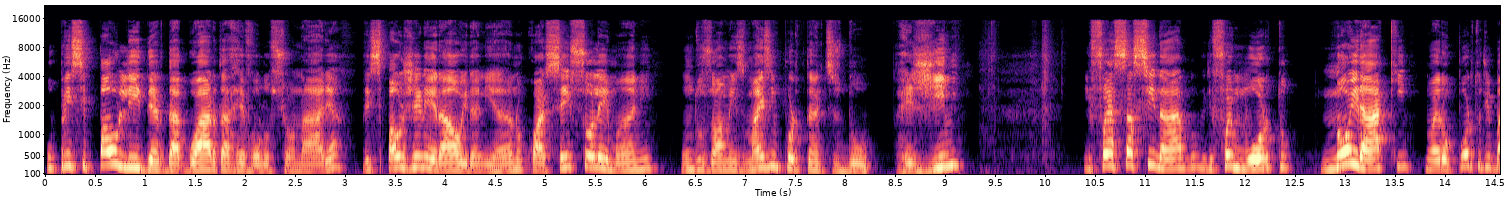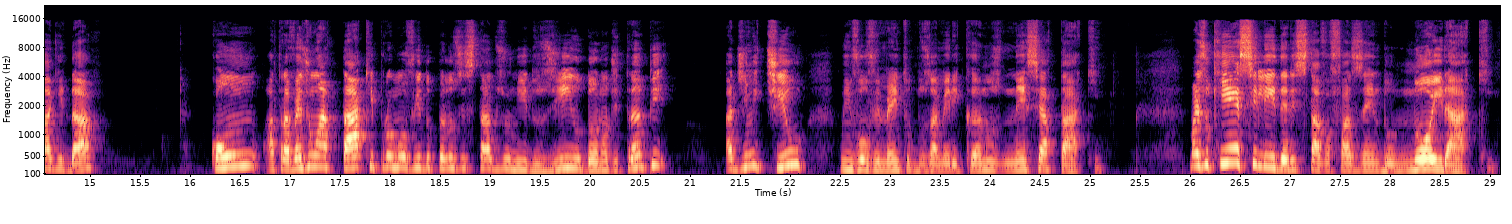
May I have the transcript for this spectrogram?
O principal líder da guarda revolucionária, principal general iraniano, Qasem Soleimani, um dos homens mais importantes do regime, ele foi assassinado, ele foi morto no Iraque, no aeroporto de Bagdá, com através de um ataque promovido pelos Estados Unidos. E o Donald Trump admitiu o envolvimento dos americanos nesse ataque. Mas o que esse líder estava fazendo no Iraque?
